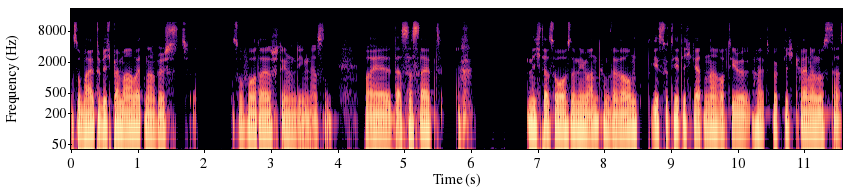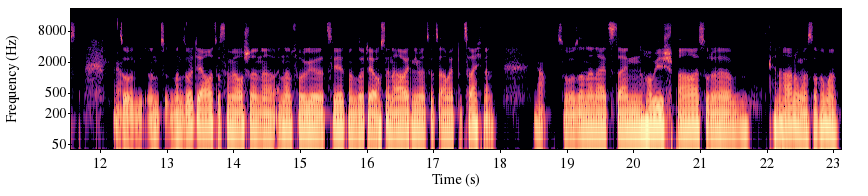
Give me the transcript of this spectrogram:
sobald du dich beim Arbeiten erwischst, sofort alles stehen und liegen lassen. Weil das ist halt nicht das, worauf es im Leben ankommt. Weil warum gehst du Tätigkeiten nach, auf die du halt wirklich keine Lust hast? Ja. So, und man sollte ja auch, das haben wir auch schon in einer anderen Folge erzählt, man sollte ja auch seine Arbeit niemals als Arbeit bezeichnen. Ja. So, sondern als dein Hobby, Spaß oder keine Ahnung, was auch immer.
